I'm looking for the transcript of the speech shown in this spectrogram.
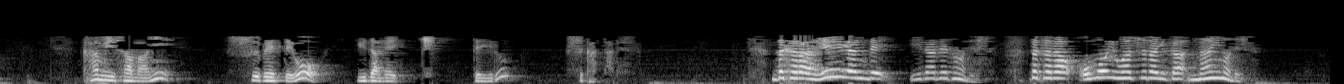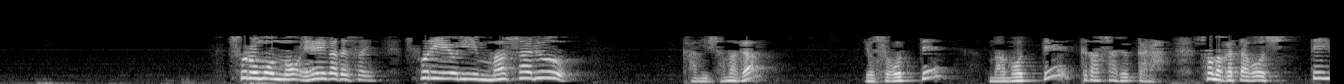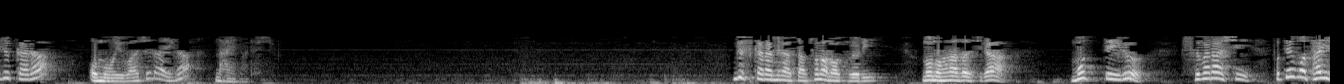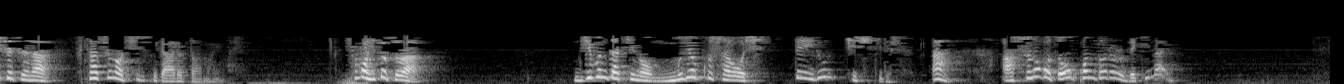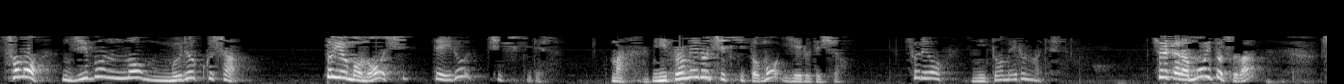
神様に全てを委ねきっている姿です。だから平安でいられるのです。だから思い煩いがないのです。ソロモンの映画でさえ、それより勝る神様が装って守ってくださるから、その方を知っているから、思い煩いがないのです。ですから皆さん、そのの通り、野の花たちが持っている素晴らしい、とても大切な二つの知識があると思います。その一つは、自分たちの無力さを知っている知識です。あ、明日のことをコントロールできない。その自分の無力さというものを知っている知識です。まあ、認める知識とも言えるでしょう。それを認めるのです。それからもう一つは、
